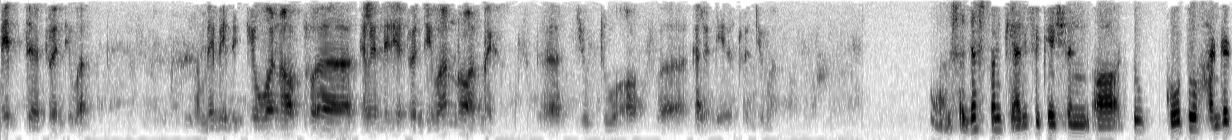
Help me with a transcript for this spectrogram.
mid-21. Uh, maybe the Q1 of uh, calendar year 21 or next uh, Q2 of uh, calendar year 21. Uh, so just one clarification, uh, to go to 100%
